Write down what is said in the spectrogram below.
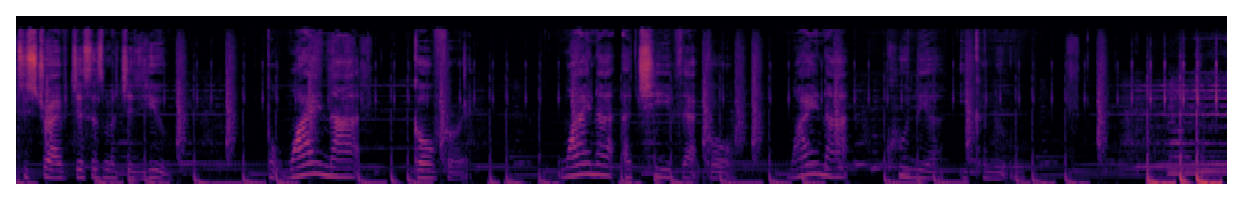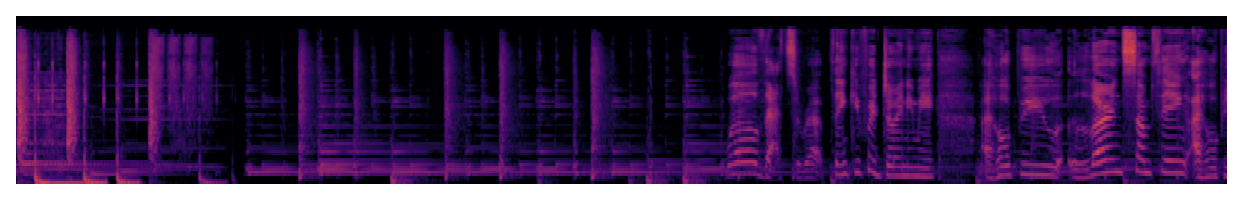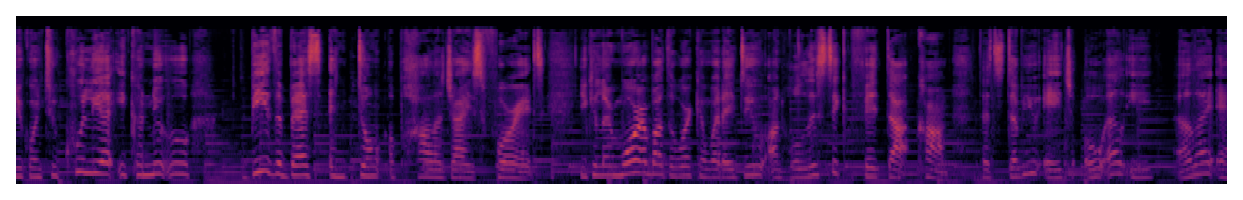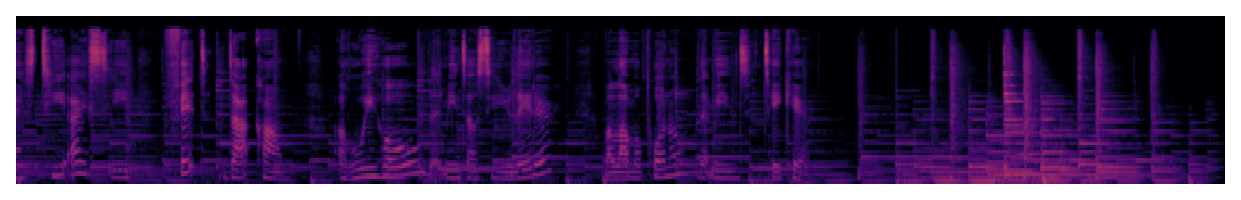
to strive just as much as you. But why not go for it? Why not achieve that goal? Why not kulia ikanu'u? That's a wrap. Thank you for joining me. I hope you learned something. I hope you're going to kulia ikanu'u be the best and don't apologize for it. You can learn more about the work and what I do on wholelisticfit.com. That's W H O L E L I S T I C fit.com. Ahui ho, that means I'll see you later. Malama pono, that means take care.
